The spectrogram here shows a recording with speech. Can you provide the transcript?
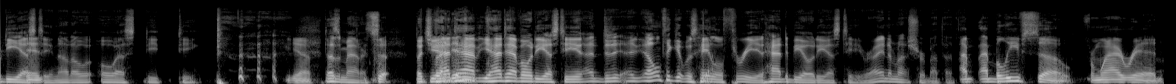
ODST, not o- OSDT. Yeah. Doesn't matter. So, But you but had to have you had to have ODST. I, did, I don't think it was Halo Three. It had to be ODST, right? I'm not sure about that. I, I believe so, from what I read.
